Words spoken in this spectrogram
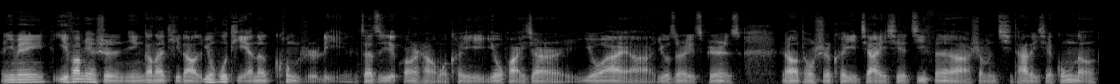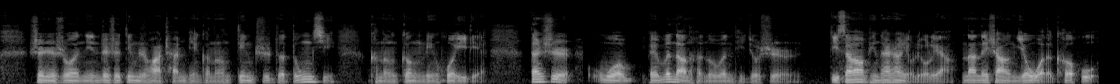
因为一方面是您刚才提到的用户体验的控制力，在自己的官网上我可以优化一下 UI 啊，user experience，然后同时可以加一些积分啊，什么其他的一些功能，甚至说您这是定制化产品，可能定制的东西可能更灵活一点。但是我被问到的很多问题就是，第三方平台上有流量，那那上有我的客户，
